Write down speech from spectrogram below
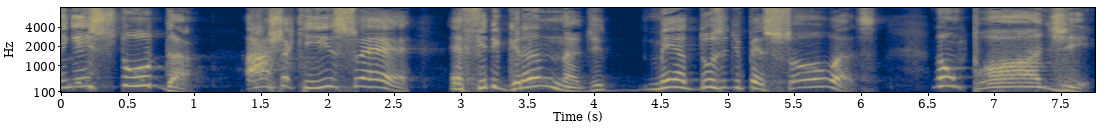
ninguém estuda, acha que isso é, é filigrana de meia dúzia de pessoas. Não pode.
